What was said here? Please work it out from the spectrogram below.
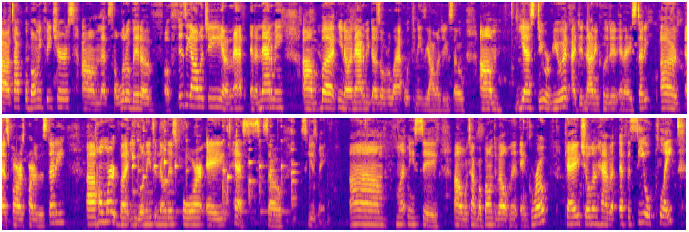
uh, topical boning features. Um, that's a little bit of, of physiology and, and anatomy, um, but you know, anatomy does overlap with kinesiology. So, um, yes, do review it. I did not include it in a study uh, as far as part of the study uh, homework, but you will need to know this for a test. So, excuse me. Um, let me see. Um, we're talking about bone development and growth. Okay, children have an epiphyseal plate,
